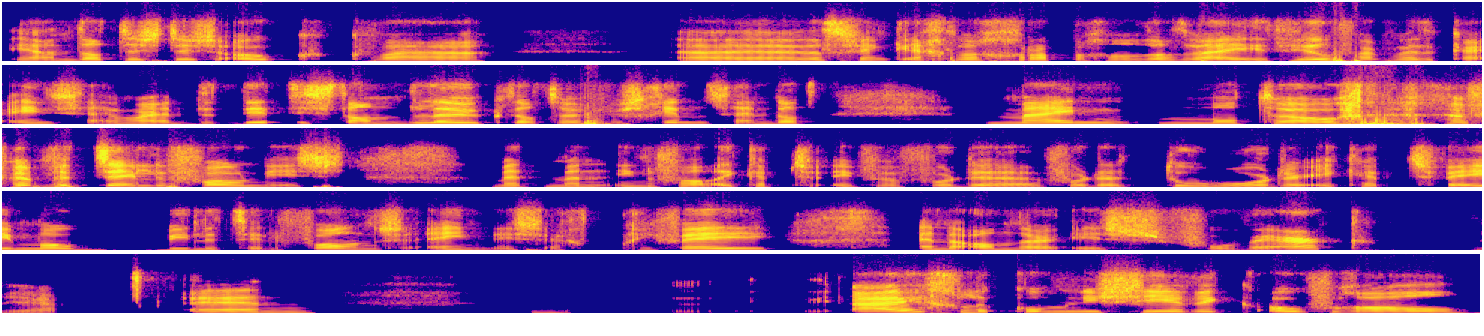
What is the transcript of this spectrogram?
Ja, en dat is dus ook qua. eh, dat vind ik echt wel grappig, omdat wij het heel vaak met elkaar eens zijn. Maar dit is dan leuk dat we verschillend zijn. Dat mijn motto met mijn telefoon is. Met mijn, in ieder geval, ik heb even voor de, voor de toehoorder, ik heb twee mobiele telefoons. Eén is echt privé en de ander is voor werk. Ja. En eigenlijk communiceer ik overal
